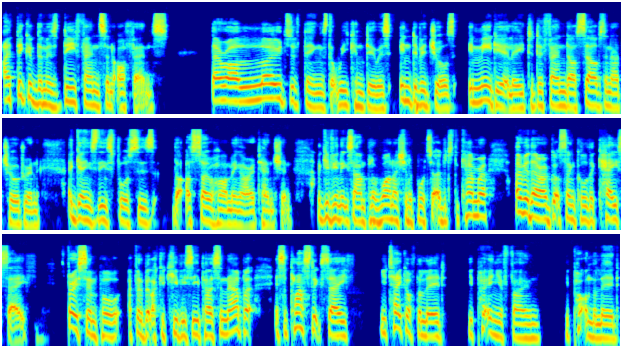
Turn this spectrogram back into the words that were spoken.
I think of them as defense and offense. There are loads of things that we can do as individuals immediately to defend ourselves and our children against these forces that are so harming our attention. I'll give you an example of one. I should have brought it over to the camera. Over there, I've got something called a kSafe. It's very simple. I feel a bit like a QVC person now, but it's a plastic safe. You take off the lid, you put in your phone, you put on the lid,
